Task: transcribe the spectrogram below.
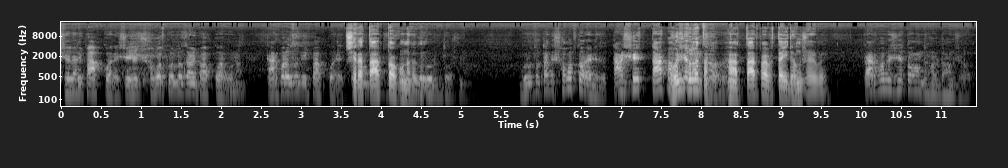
সে যদি পাপ করে সে শপথ করল যে আমি পাপ করব না তারপরে যদি পাপ করে সেটা তার তখন হবে। গুরুর দোষ না। গুরু তো তাকে শপথ করাই নিতে তার সে তার পাপে ভুল করলে। হ্যাঁ তার পাবে তাই ধ্বংস হবে। তার পাপে সে তখন ধ্বংস হবে।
